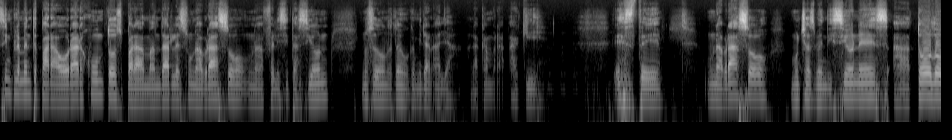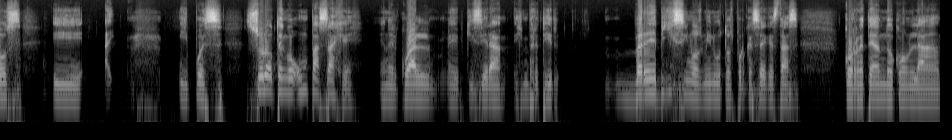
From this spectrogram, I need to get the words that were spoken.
simplemente para orar juntos, para mandarles un abrazo, una felicitación. No sé dónde tengo que mirar, allá, a la cámara, aquí. Este, un abrazo, muchas bendiciones a todos y, y pues solo tengo un pasaje en el cual eh, quisiera invertir brevísimos minutos porque sé que estás correteando con la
